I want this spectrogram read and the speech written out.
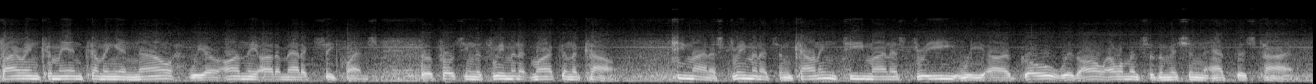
Firing command coming in now. We are on the automatic sequence. We're approaching the three-minute mark in the count. T-minus three minutes and counting. T-minus three. We are go with all elements of the mission at this time.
